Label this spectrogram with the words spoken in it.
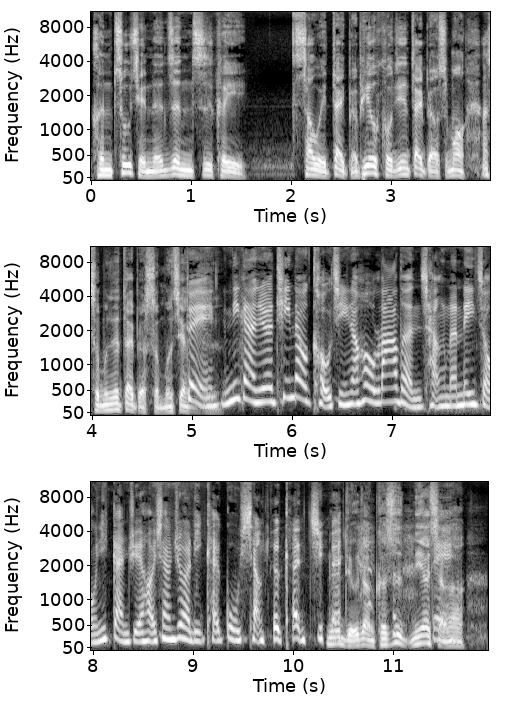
很粗浅的认知可以稍微代表，譬如口琴代表什么啊，什么就代表什么这样。对你感觉听到口琴，然后拉的很长的那种，你感觉好像就要离开故乡的感觉。那流量，可是你要想啊，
